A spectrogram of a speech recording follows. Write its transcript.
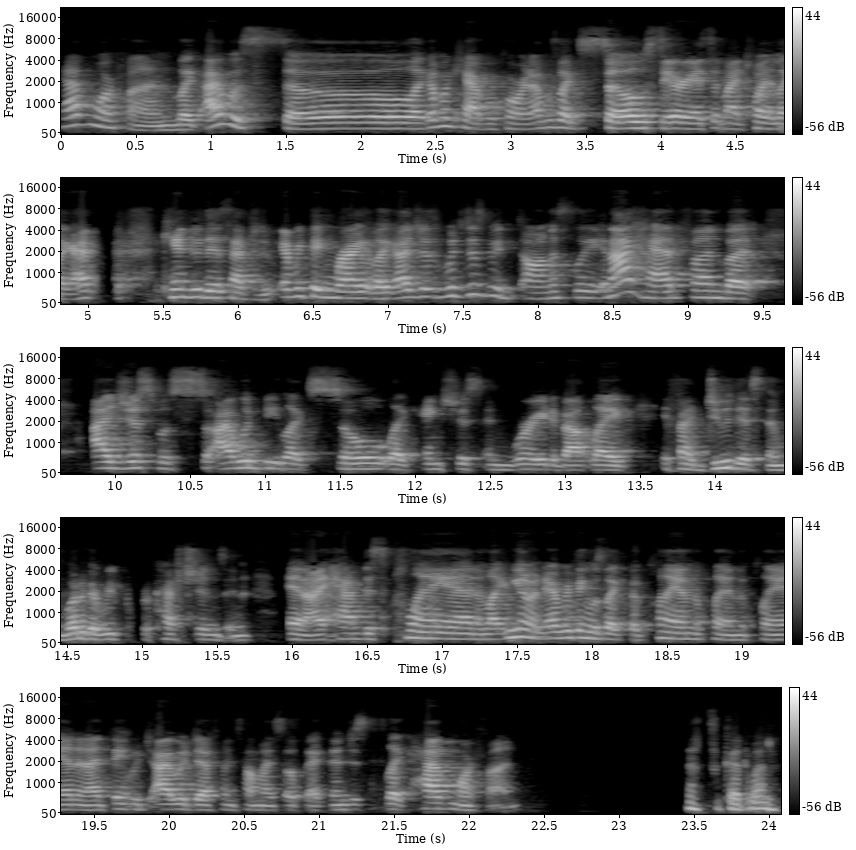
Have more fun. Like I was so like I'm a Capricorn. I was like so serious at my 20. Like I can't do this. I have to do everything right. Like I just would just be honestly, and I had fun, but I just was, I would be like so like anxious and worried about like, if I do this, then what are the repercussions? And, and I have this plan and like, you know, and everything was like the plan, the plan, the plan. And I think I would definitely tell myself back then, just like have more fun. That's a good one.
